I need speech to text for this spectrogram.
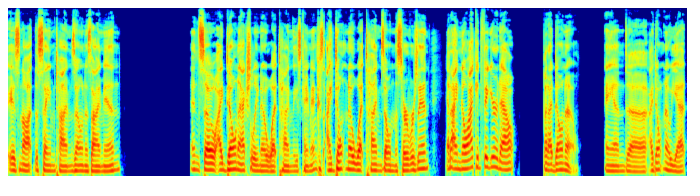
is not the same time zone as I'm in. And so I don't actually know what time these came in cuz I don't know what time zone the server's in and I know I could figure it out, but I don't know and uh, I don't know yet.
